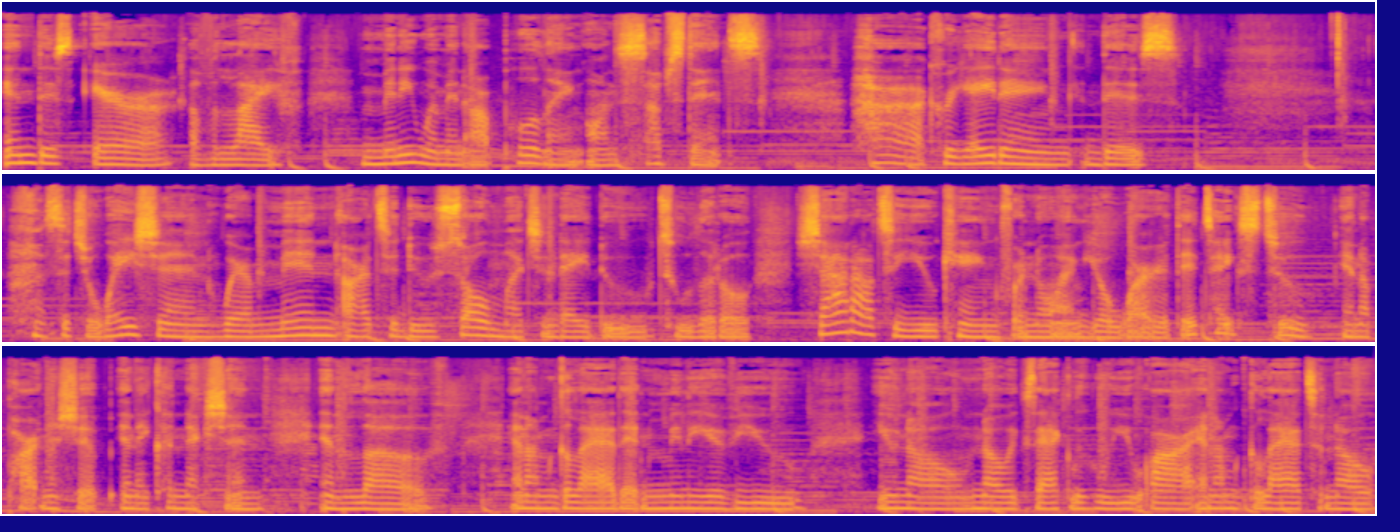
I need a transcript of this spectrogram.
in this era of life, many women are pulling on substance, ha, creating this situation where men are to do so much and they do too little. Shout out to you, King, for knowing your worth. It takes two in a partnership, in a connection, in love. And I'm glad that many of you, you know, know exactly who you are. And I'm glad to know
